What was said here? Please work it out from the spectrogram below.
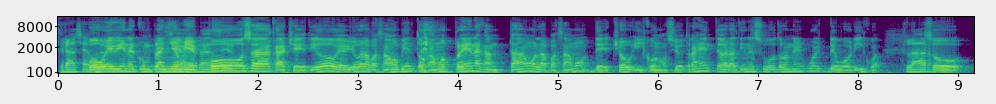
Gracias, Bobby vino al cumpleaños de mi Gracias, gracias. esposa, cacheteó, bebió, la pasamos bien, tocamos plena, cantamos, la pasamos de show y conoció otra gente. Ahora tiene su otro network de Boricua. Claro. So,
